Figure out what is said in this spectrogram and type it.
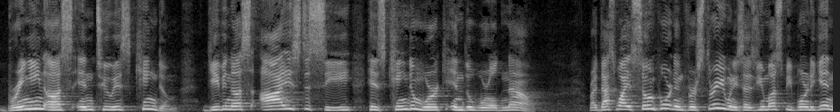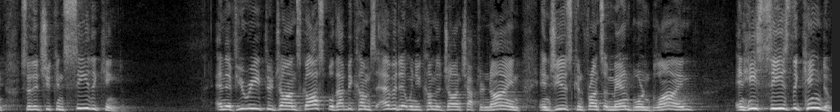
bringing us into his kingdom, giving us eyes to see his kingdom work in the world now. Right? That's why it's so important in verse 3 when he says, You must be born again so that you can see the kingdom. And if you read through John's gospel, that becomes evident when you come to John chapter 9 and Jesus confronts a man born blind and he sees the kingdom.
